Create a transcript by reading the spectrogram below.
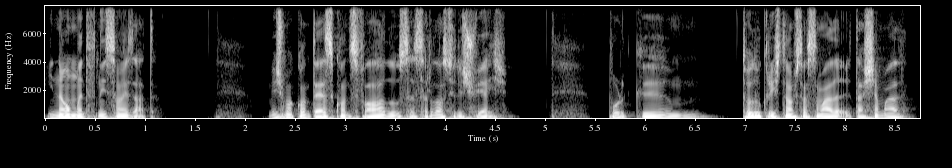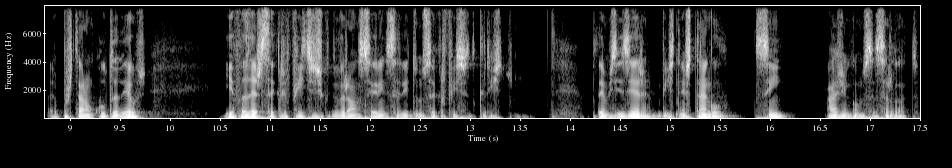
E não uma definição exata. Mesmo acontece quando se fala do sacerdócio dos fiéis. Porque hum, todo cristão está chamado, está chamado a prestar um culto a Deus e a fazer sacrifícios que deverão ser inseridos no sacrifício de Cristo. Podemos dizer, visto neste ângulo, que sim, agem como sacerdote.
